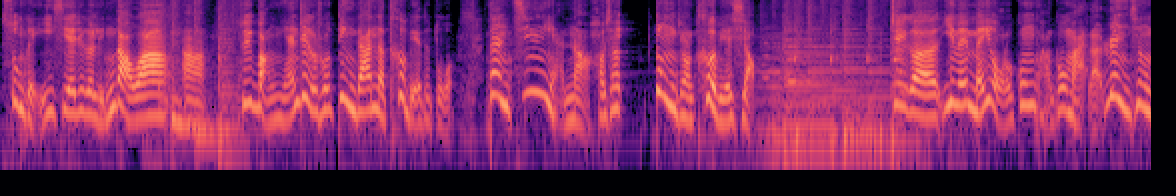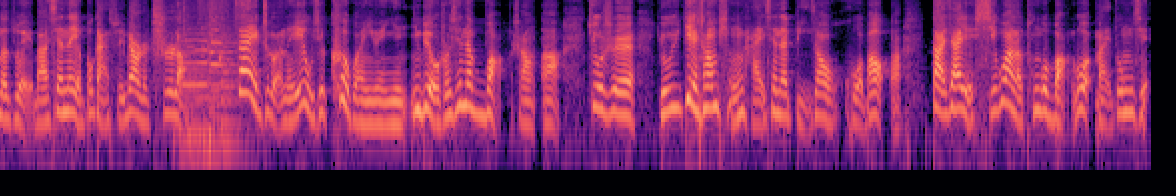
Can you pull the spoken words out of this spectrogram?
送给一些这个领导啊啊。所以往年这个时候订单呢特别的多，但今年呢好像动静特别小。这个因为没有了公款购买了，任性的嘴巴现在也不敢随便的吃了。再者呢，也有些客观原因，你比如说现在网上啊，就是由于电商平台现在比较火爆啊。大家也习惯了通过网络买东西，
